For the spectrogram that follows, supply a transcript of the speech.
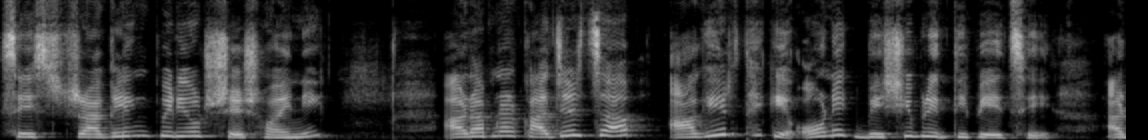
সেই স্ট্রাগলিং পিরিয়ড শেষ হয়নি। আর আপনার কাজের চাপ আগের থেকে অনেক বেশি বৃদ্ধি পেয়েছে, আর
